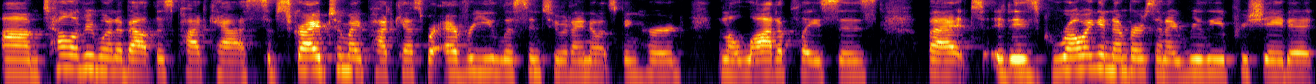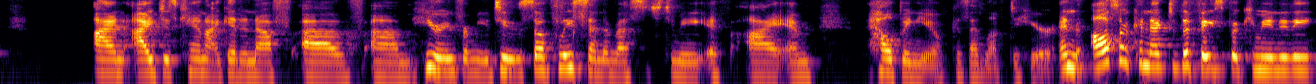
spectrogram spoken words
um, tell everyone about this podcast. Subscribe to my podcast wherever you listen to it. I know it's being heard in a lot of places, but it is growing in numbers and I really appreciate it. And I just cannot get enough of um, hearing from you too. So please send a message to me if I am helping you because I'd love to hear. And also connect to the Facebook community.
